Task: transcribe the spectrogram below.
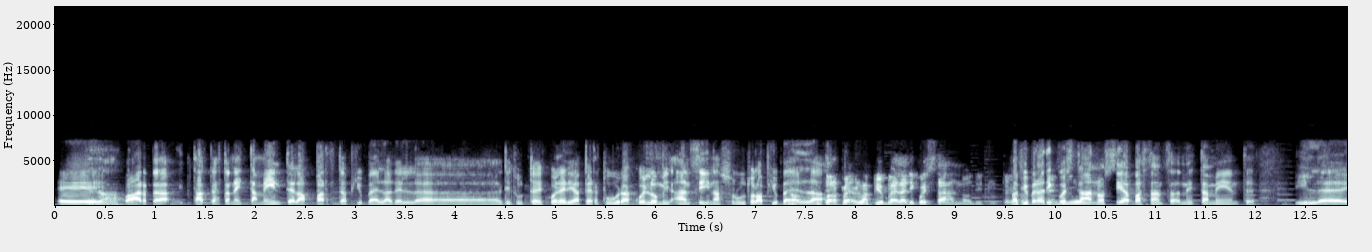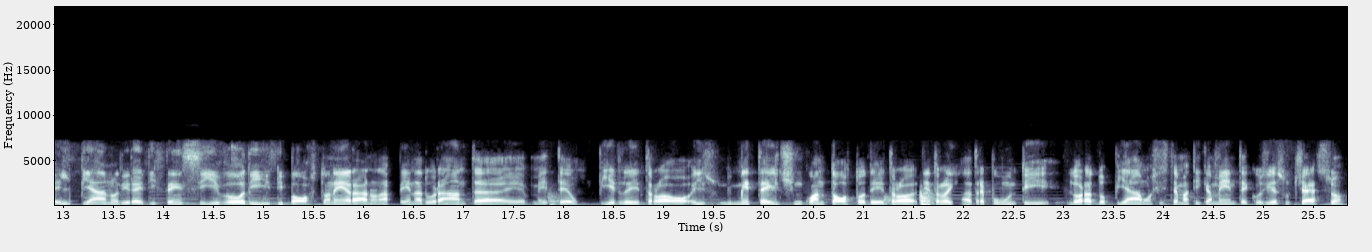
E Esatto. guarda, intanto è stata nettamente la partita più bella del- di tutte quelle di apertura, quello mi- anzi in assoluto la più bella. Tutta la, la più bella di quest'anno. Di tutte le La più bella di quest'anno sì, abbastanza nettamente. Il, il piano direi difensivo di, di Boston era non appena Durant eh, mette un piede dietro, il, mette il 58 dentro, dentro la linea da tre punti, lo raddoppiamo sistematicamente, così è successo.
